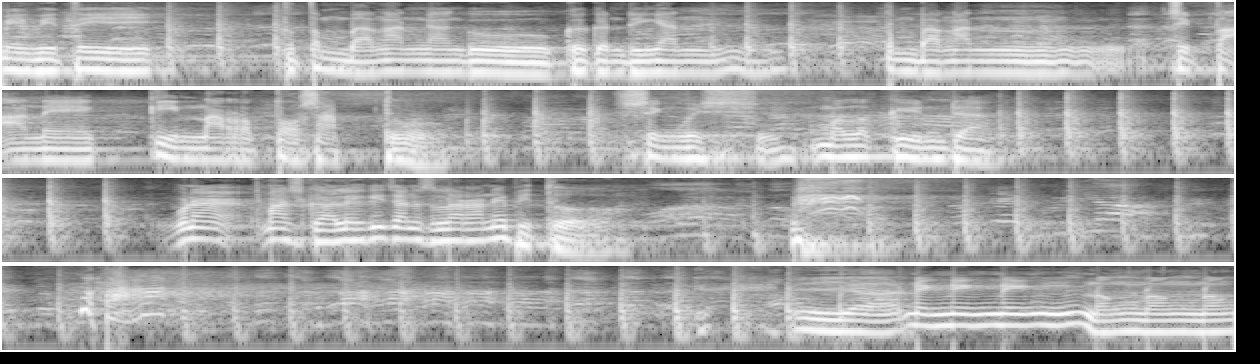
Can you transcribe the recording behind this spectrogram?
miwiti tetembangan nganggo gegendingan tembangan ciptaane Kinarto Sabdo sing wis melegenda. Ku nek Mas Galih ki can selerane beda. Iya, ning ning ning nong nong nong.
